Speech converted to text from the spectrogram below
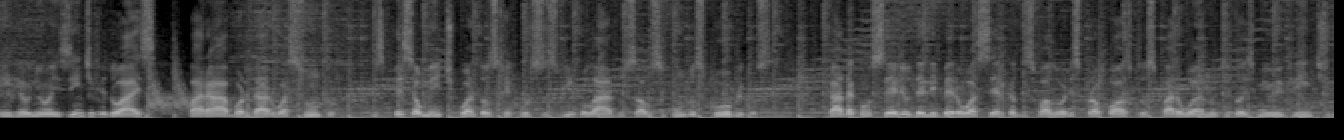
em reuniões individuais para abordar o assunto, especialmente quanto aos recursos vinculados aos fundos públicos. Cada conselho deliberou acerca dos valores propostos para o ano de 2020.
